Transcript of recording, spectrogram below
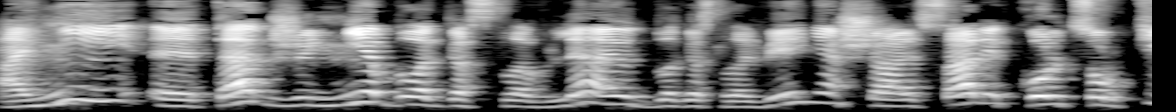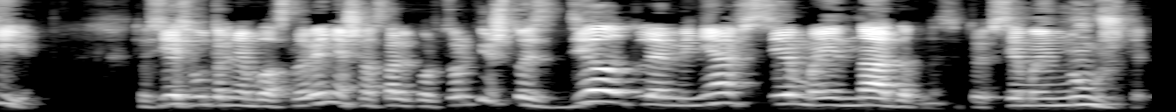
они э, также не благословляют благословение Шальсали Кольцурки. То есть есть утреннее благословение Шальсали Кольцурки, что сделать для меня все мои надобности, то есть все мои нужды.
